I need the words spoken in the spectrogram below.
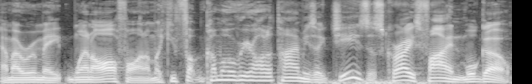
and my roommate went off on him like you fucking come over here all the time he's like jesus christ fine we'll go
